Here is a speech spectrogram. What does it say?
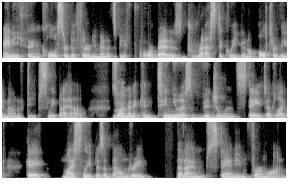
anything closer to 30 minutes before bed, is drastically going to alter the amount of deep sleep I have. So mm. I'm in a continuous vigilant state of like, hey, my sleep is a boundary that I'm standing firm on.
